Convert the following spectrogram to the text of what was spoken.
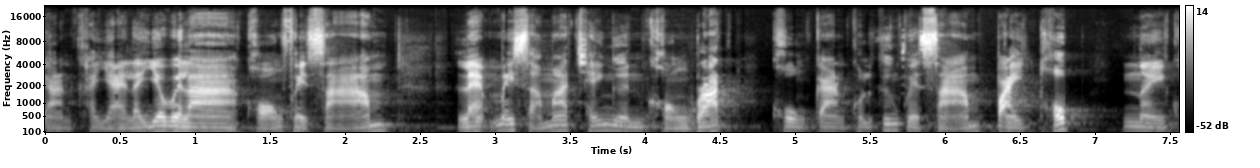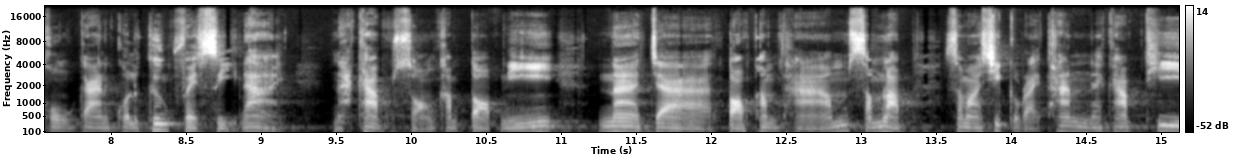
การขยายระยะเวลาของเฟส3และไม่สามารถใช้เงินของรัฐ โครงการคนละครึ่งเฟส3ไปทบในโครงการคนละครึ่งเฟส4ได้ นะครับสองคำตอบนี้น่าจะตอบคำถามสำหรับสมาชิกหลายท่านนะครับ ที่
